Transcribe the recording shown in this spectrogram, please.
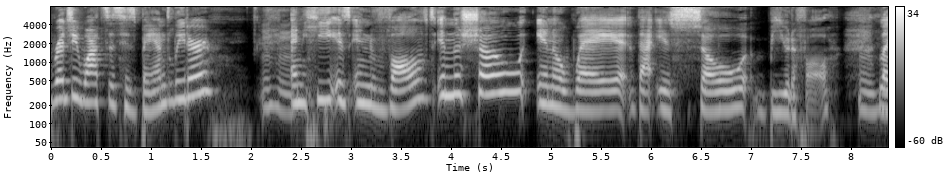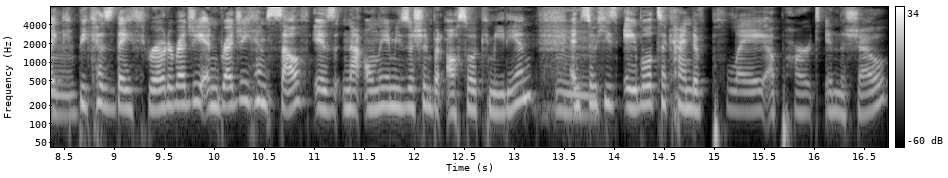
Reggie Watts is his band leader. Mm-hmm. And he is involved in the show in a way that is so beautiful. Mm-hmm. Like, because they throw to Reggie, and Reggie himself is not only a musician, but also a comedian. Mm-hmm. And so he's able to kind of play a part in the show.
